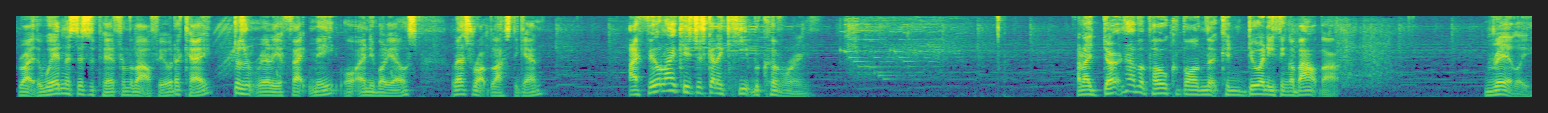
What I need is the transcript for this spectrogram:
Right, the weirdness disappeared from the battlefield. Okay, doesn't really affect me or anybody else. Let's Rock Blast again. I feel like he's just going to keep recovering. And I don't have a Pokemon that can do anything about that. Really.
